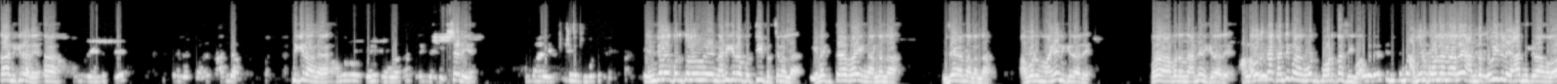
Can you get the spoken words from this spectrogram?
ஆ நிக்கிறாரு. ஆ. நிக்கிறாங்க. சரி. எங்களை பொறுத்தளவு நடிகரை பத்தி பிரச்சனை இல்ல. எனக்கு தேவை எங்க அண்ணன் தான். விஜயகாந்த் அண்ணன் தான். அவர் மகன் நிக்கிறாரு. அவர் அண்ணன் நிக்கிறாரு. அவருக்கு தான் கண்டிப்பா நாங்க ஓட்டு போடத்தான் செய்வோம். அவர் போடலனாலே அந்த தொகுதியில யார் நிக்கிறாங்களோ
